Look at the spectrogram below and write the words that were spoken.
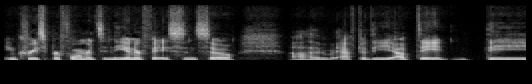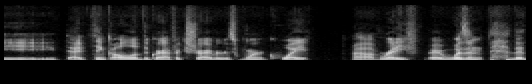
increase performance in the interface. And so uh, after the update, the I think all of the graphics drivers weren't quite uh, ready it wasn't that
